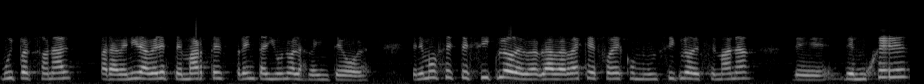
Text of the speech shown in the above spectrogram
muy personal, para venir a ver este martes 31 a las 20 horas. Tenemos este ciclo, de, la verdad es que fue como un ciclo de semana de, mujeres,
